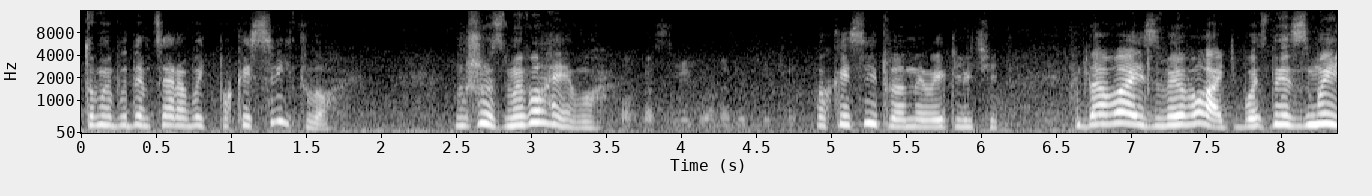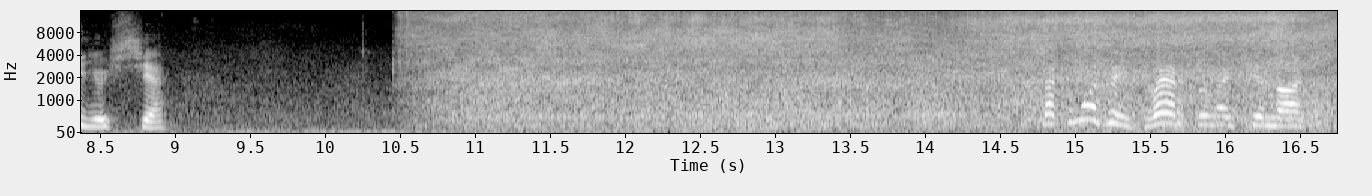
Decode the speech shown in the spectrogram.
то ми будемо це робити, поки світло. Ну що, змиваємо, Поки світло не виключать. поки світло не виключить. Давай змивати, бо не змию ще. Може і зверху починати.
